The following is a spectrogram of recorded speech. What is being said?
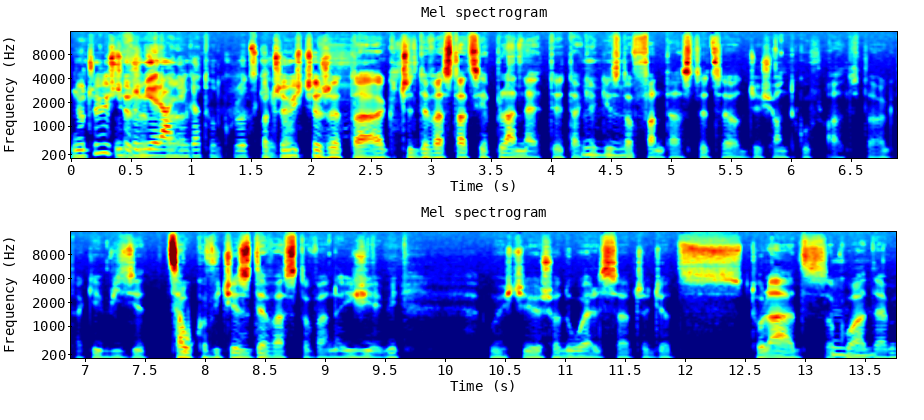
No oczywiście, I wymieranie tak. gatunku ludzkiego. Oczywiście, że tak. Czy dewastację planety, tak jak mm -hmm. jest to Mhm. w fantastyce od dziesiątków lat, tak? Takie wizje całkowicie zdewastowanej Ziemi właściwie już od Wellsa, czyli od 100 lat z Mhm. okładem.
